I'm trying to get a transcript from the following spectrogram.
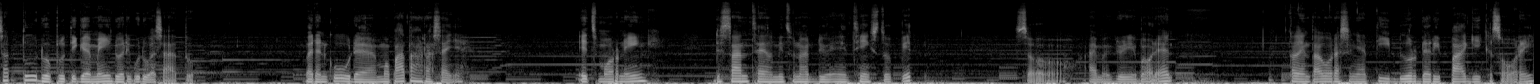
Sabtu 23 Mei 2021. Badanku udah mau patah rasanya. It's morning. The sun tell me to not do anything stupid. So, I'm agree about it. Kalian tahu rasanya tidur dari pagi ke sore?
